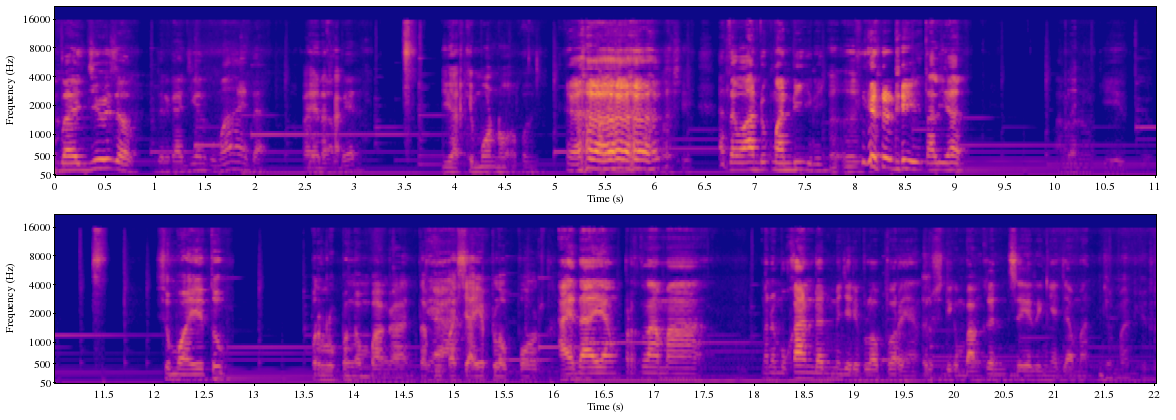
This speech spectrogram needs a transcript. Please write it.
baju sok dari kancing kan kumaha eta Kayak enak Ben. ya kimono apa. atau anduk mandi ini Heeh. di Italian Kalau gitu Semua itu perlu pengembangan, tapi Ya. pasti ada pelopor. ada yang pertama menemukan dan menjadi pelopornya terus dikembangkan seiringnya zaman Zaman gitu.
